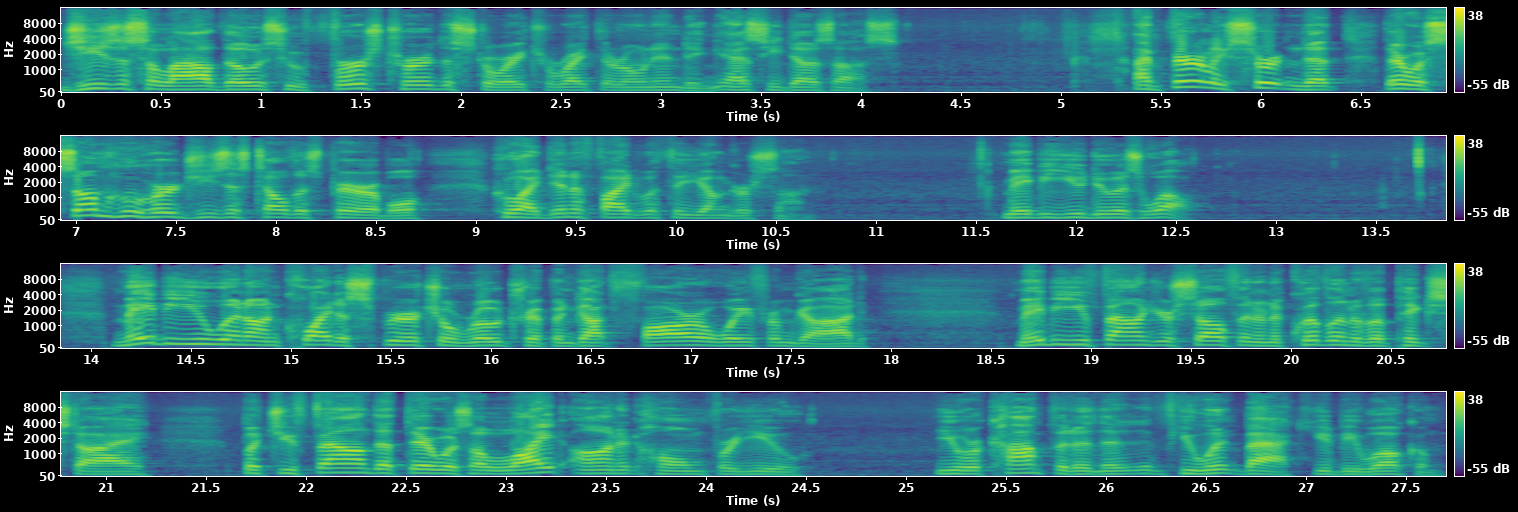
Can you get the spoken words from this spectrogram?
Jesus allowed those who first heard the story to write their own ending, as he does us. I'm fairly certain that there was some who heard Jesus tell this parable who identified with the younger son. Maybe you do as well. Maybe you went on quite a spiritual road trip and got far away from God. Maybe you found yourself in an equivalent of a pigsty, but you found that there was a light on at home for you. You were confident that if you went back, you'd be welcome.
